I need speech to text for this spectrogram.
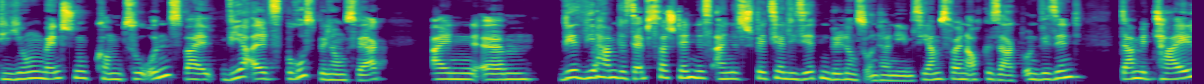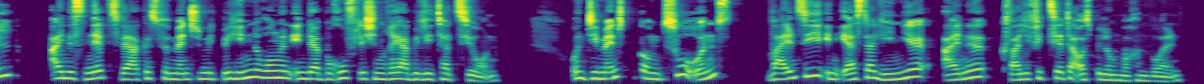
Die jungen Menschen kommen zu uns, weil wir als Berufsbildungswerk ein, ähm, wir, wir haben das Selbstverständnis eines spezialisierten Bildungsunternehmens. Sie haben es vorhin auch gesagt. Und wir sind damit Teil eines Netzwerkes für Menschen mit Behinderungen in der beruflichen Rehabilitation. Und die Menschen kommen zu uns, weil sie in erster Linie eine qualifizierte Ausbildung machen wollen.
